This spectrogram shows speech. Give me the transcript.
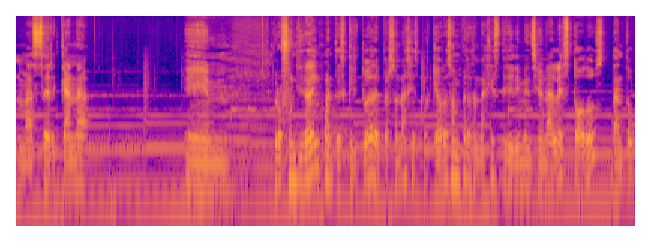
más cercana. Em, profundidad en cuanto a escritura de personajes, porque ahora son personajes tridimensionales todos, tanto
